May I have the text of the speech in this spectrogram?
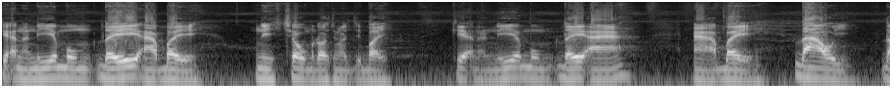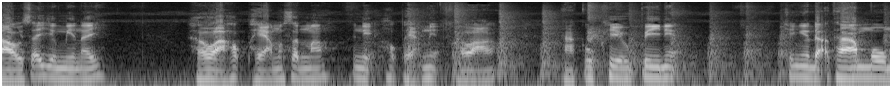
កណនីមុំ DA3 នេះចូលមកដល់ចំណុចទី3កណនីមុំ DA A3 ដោយដោយស្អីយើងមានអីហៅអា65មកសិនមកនេះ65នេះហៅអាគូ Q2 នេះអញ្ចឹងយើងដាក់ថាមុំ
